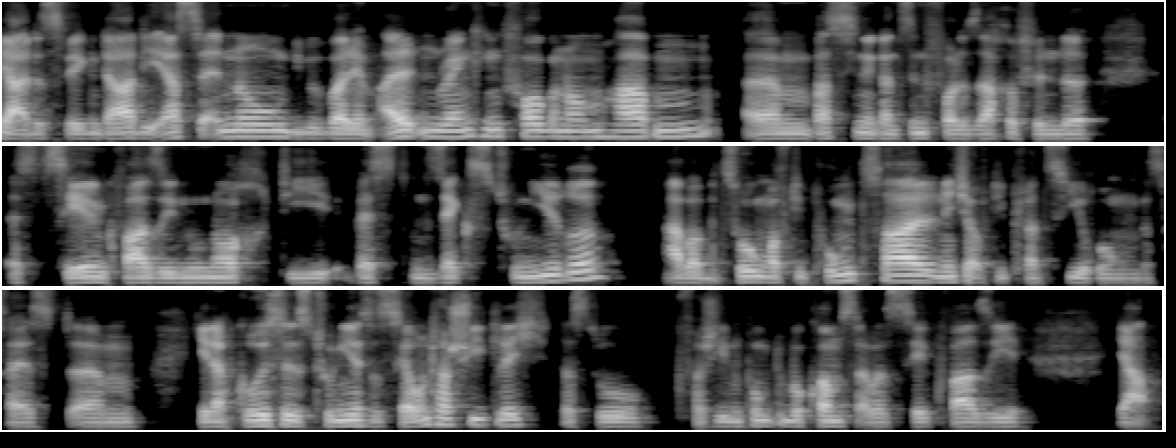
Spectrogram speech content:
Ja, deswegen da die erste Änderung, die wir bei dem alten Ranking vorgenommen haben, ähm, was ich eine ganz sinnvolle Sache finde. Es zählen quasi nur noch die besten sechs Turniere, aber bezogen auf die Punktzahl, nicht auf die Platzierung. Das heißt, ähm, je nach Größe des Turniers ist es sehr unterschiedlich, dass du verschiedene Punkte bekommst, aber es zählt quasi, ja,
